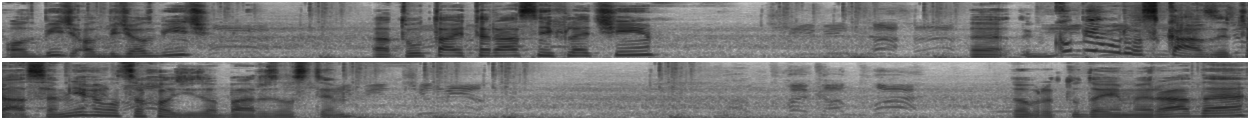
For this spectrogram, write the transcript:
odbić, odbić, odbić. A tutaj teraz niech leci. E, gubią rozkazy czasem, nie wiem o co chodzi za bardzo z tym. Dobra, tu dajemy radę.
